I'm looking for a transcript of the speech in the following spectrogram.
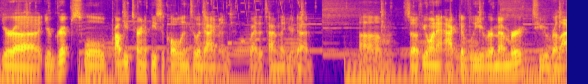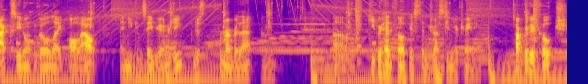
your uh, your grips will probably turn a piece of coal into a diamond by the time that you're done. Um, so if you want to actively remember to relax, so you don't go like all out and you can save your energy, just remember that and um, keep your head focused and trust in your training. Talk with your coach.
